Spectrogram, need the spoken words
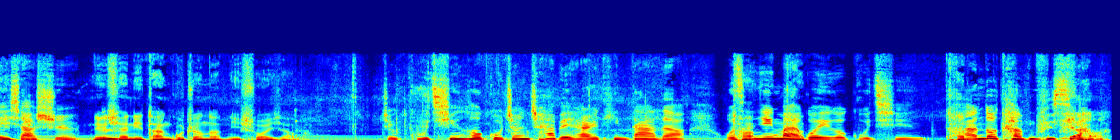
一小时，刘谦，你弹古筝的，你说一下吧。就古琴和古筝差别还是挺大的。我曾经买过一个古琴，弹都弹不下。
